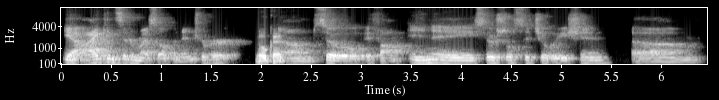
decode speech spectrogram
Yeah, I consider myself an introvert. Okay. Um, so if I'm in a social situation, um,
